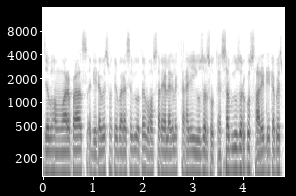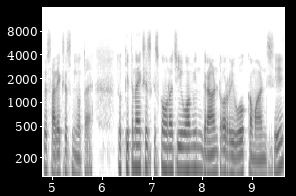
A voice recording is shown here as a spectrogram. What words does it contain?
जब हमारे पास डेटाबेस में कई बार ऐसे भी होता है, बहुत सारे अलग अलग तरह के यूज़र्स होते हैं। सब यूज़र को सारे डेटाबेस पे सारे एक्सेस नहीं होता है। तो कितना एक्सेस किसको होना चाहिए, वो हम इन ग्रांट और रिवोक कमांड से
